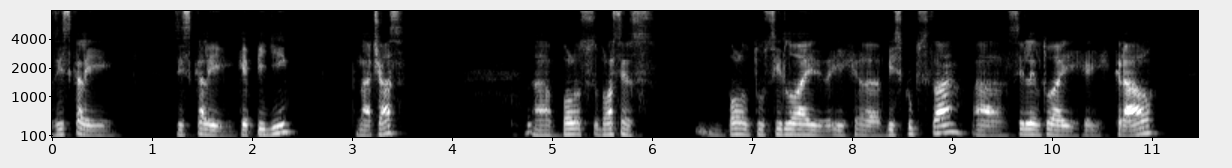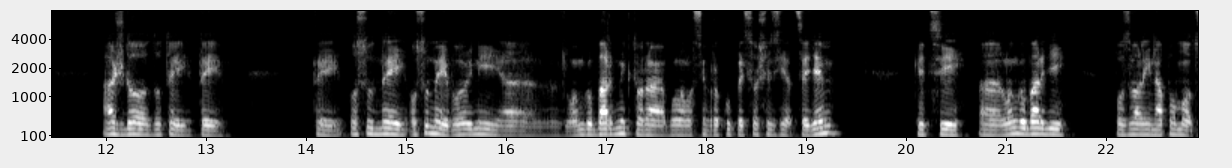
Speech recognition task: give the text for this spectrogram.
získali, získali gepidi na čas. A bolo, vlastne bolo tu sídlo aj ich e, biskupstva a sídlil tu aj ich, ich král. Až do, do tej, tej tej osudnej, osudnej vojny eh, s Longobardmi, ktorá bola vlastne v roku 567, keď si Longobardi pozvali na pomoc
